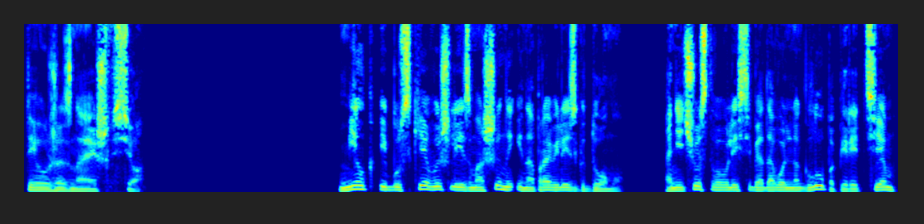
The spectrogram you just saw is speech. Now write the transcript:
«Ты уже знаешь все». Милк и Буске вышли из машины и направились к дому. Они чувствовали себя довольно глупо перед тем,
